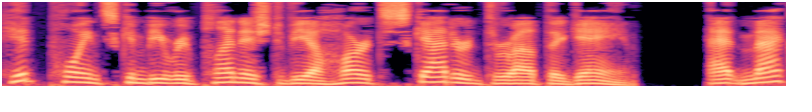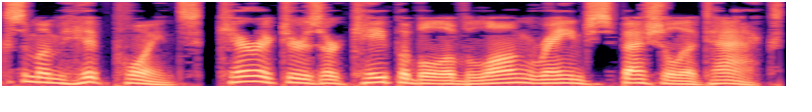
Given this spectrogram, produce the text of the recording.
Hit points can be replenished via hearts scattered throughout the game. At maximum hit points, characters are capable of long-range special attacks.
